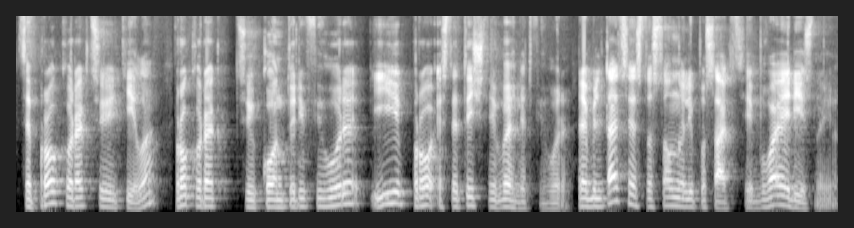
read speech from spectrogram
це про корекцію тіла, про корекцію контурів фігури і про естетичний вигляд фігури. Реабілітація стосовно ліпосакції буває різною.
